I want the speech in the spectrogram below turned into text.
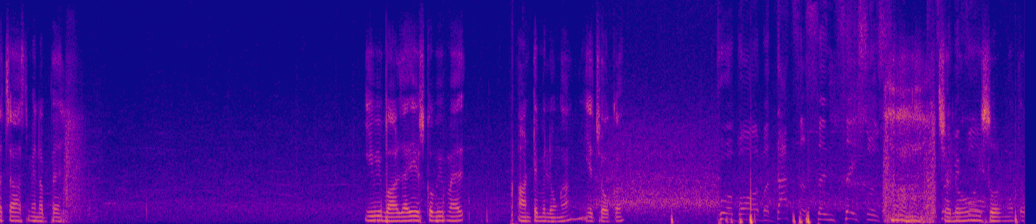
पचास में नब्बे ये भी बाहर जा रही है इसको भी मैं आंटे मिलूँगा ये चौका। चलो इस ओवर में तो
